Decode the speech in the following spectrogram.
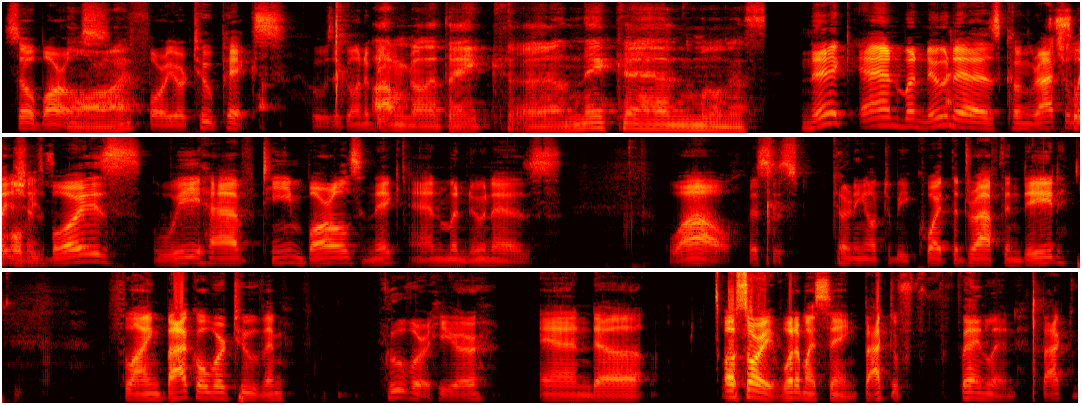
So, Barles, All right. for your two picks, who's it going to be? I'm gonna take uh, Nick and Munes. Nick and Manunes. Congratulations, obvious. boys. We have Team Barles, Nick, and Manunes. Wow, this is turning out to be quite the draft indeed. Flying back over to Vancouver here. And, uh, oh, sorry, what am I saying? Back to Finland. Back to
